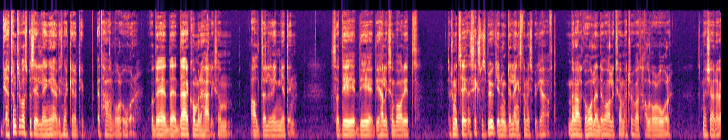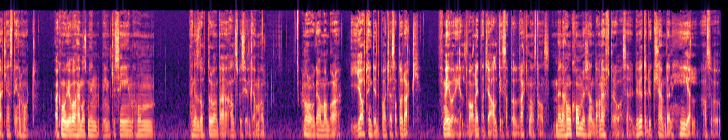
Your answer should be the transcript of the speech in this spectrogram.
Jag tror inte det var speciellt länge. Vi snackar typ ett halvår, år. Och det, det, där kommer det här liksom allt eller inget in. Så det, det, det har liksom varit... Jag tror mitt sexmissbruk är nog det längsta missbruk jag har haft. Men alkoholen, det var liksom, jag tror det var ett halvår, år som jag körde verkligen stenhårt. Jag kommer ihåg jag var hemma hos min, min kusin. Hon, hennes dotter var inte alls speciellt gammal. Några år gammal bara. Jag tänkte inte på att jag satt och drack. För mig var det helt vanligt att jag alltid satt och drack någonstans. Men när hon kommer sen dagen efter och var så här, du vet att du klämde en hel alltså,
